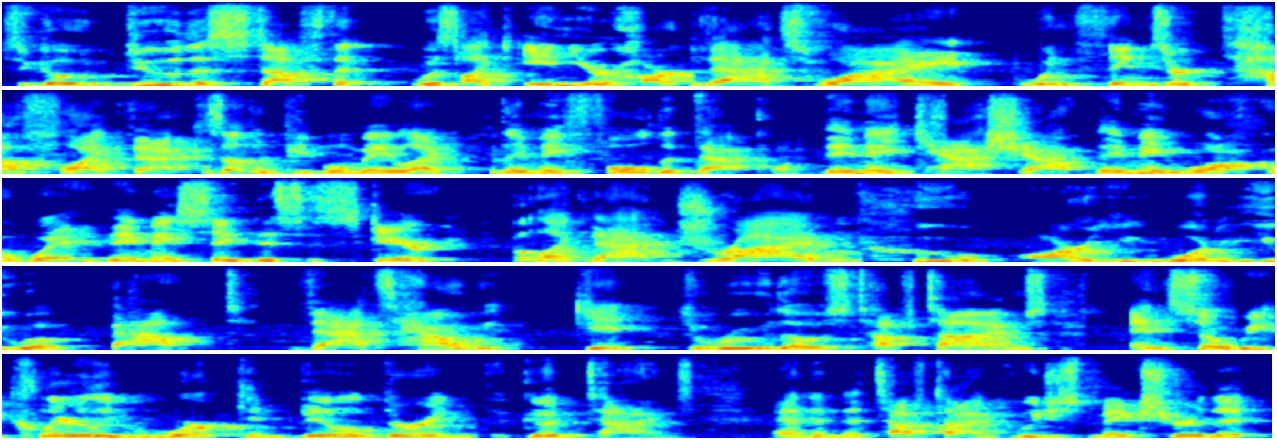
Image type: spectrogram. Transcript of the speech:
to go do the stuff that was like in your heart. That's why when things are tough like that, because other people may like, they may fold at that point. They may cash out. They may walk away. They may say this is scary. But like that drive of who are you? What are you about? That's how we get through those tough times. And so we clearly work and build during the good times. And then the tough times, we just make sure that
